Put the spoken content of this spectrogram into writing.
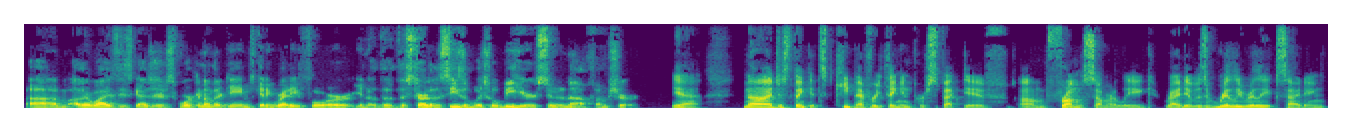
Um, otherwise, these guys are just working on their games, getting ready for you know the the start of the season, which will be here soon enough, I'm sure. Yeah, no, I just think it's keep everything in perspective um, from summer league. Right, it was really really exciting.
